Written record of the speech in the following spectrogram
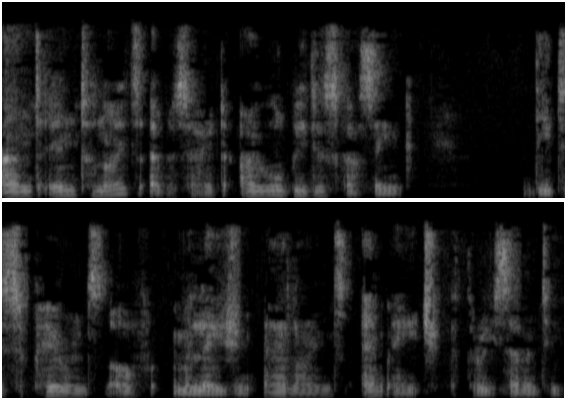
and in tonight's episode, I will be discussing the disappearance of Malaysian Airlines MH370.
